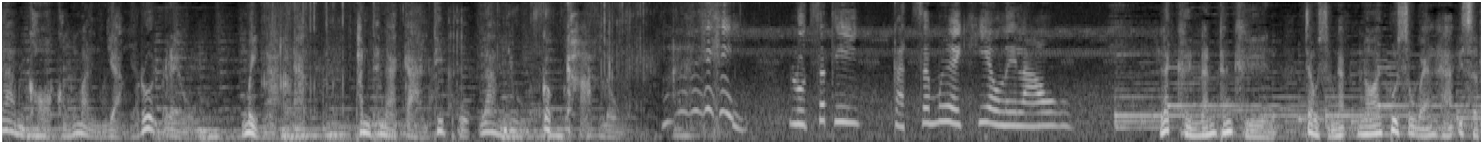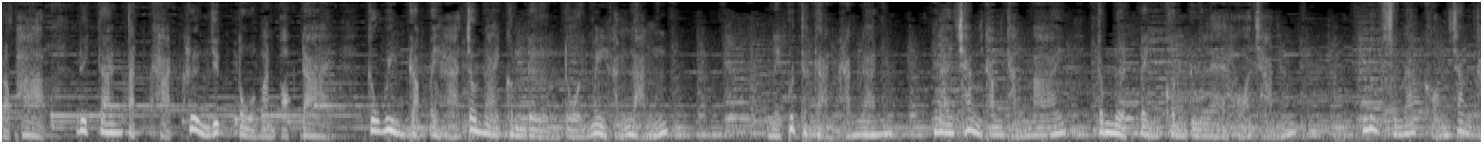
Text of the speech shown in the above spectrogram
ล่ามคอของมันอย่างรวดเร็ว ไม่นานนัก พันธนาการที่ผูกล่ามอยู่ก็ขาดลง หลุดสักทีกัดซะเมื่อยเขี้ยวเลยเรา และคืนนั้นทั้งคืนเจ้าสุนัขน้อยผู้แสวงหาอิสรภาพ ด้วยการตัดขาดเครื่องยึดตัวมันออกได้ ก็วิ่งกลับไปหาเจ้านายคนเดิมโดยไม่หันหลัง ในพุทธกาลครั้งนั้น นายช่างทำถังไม้กำเนิดเป็นคนดูแลหอฉัน ลูกสุนัขของช่างท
